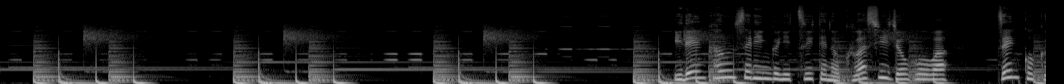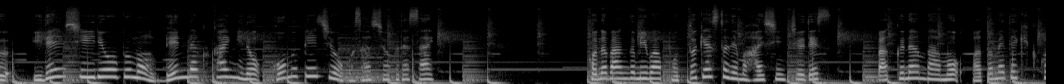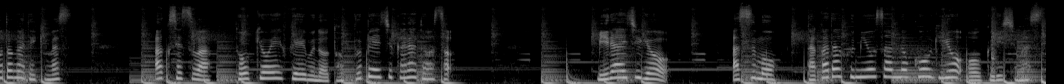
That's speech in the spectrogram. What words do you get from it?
遺伝カウンセリングについての詳しい情報は全国遺伝子医療部門連絡会議のホームページをご参照ください。この番組はポッドキャストでも配信中です。バックナンバーもまとめて聞くことができます。アクセスは東京 FM のトップページからどうぞ。未来事業明日も高田文夫さんの講義をお送りします。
